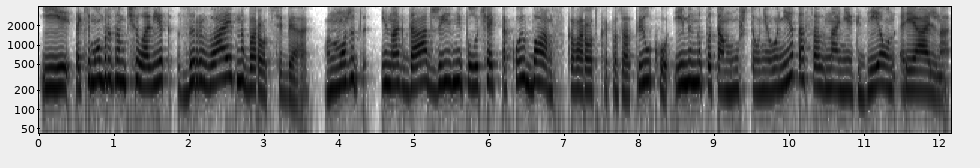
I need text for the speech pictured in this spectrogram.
И таким образом человек зарывает, наоборот, себя. Он может иногда от жизни получать такой бам с сковородкой по затылку именно потому, что у него нет осознания, где он реально.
